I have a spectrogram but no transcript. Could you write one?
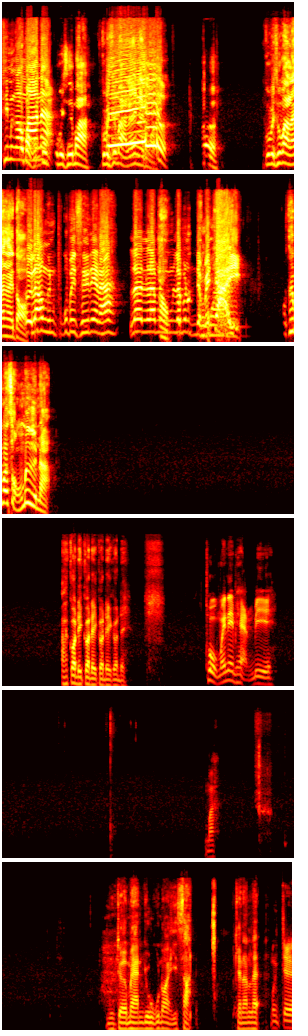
ที่มึงเอามาน่ะ กูไปซื้อมา กูไปซื้อมาแล้วยังไงต่อเออเออ กูไปซื้อมาแล้วยังไงต่อ เออแล้วเอาเงินกูไปซื้อเนี่ยนะแล้วแล้วมันเอ้า แล้วมันเดี๋ยวไม่จ่ายอีกกูซื้อมาสองหมื่นอะอะกดดิกดดิกดดิกดดิถูกไหมในแผนบีมามึงเจอแมนยูกูหน่อยไอสัตว์แค่นั้นแหละ มึงเจอ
